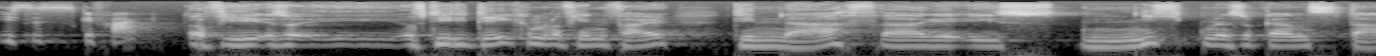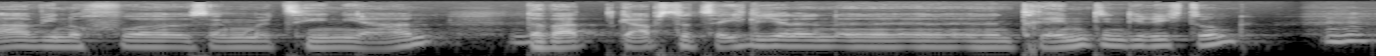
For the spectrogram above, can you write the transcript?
ist das gefragt? Auf, je, also auf die Idee kommen auf jeden Fall. Die Nachfrage ist nicht mehr so ganz da wie noch vor, sagen wir mal, zehn Jahren. Mhm. Da gab es tatsächlich einen, einen, Trend in die Richtung. Mhm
